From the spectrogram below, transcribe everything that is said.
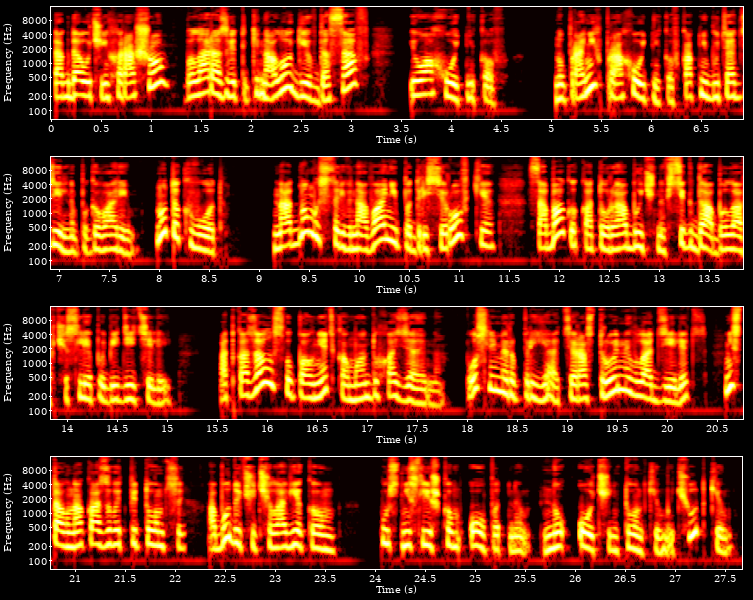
Тогда очень хорошо была развита кинология в ДОСАВ и у охотников. Но про них, про охотников, как-нибудь отдельно поговорим. Ну так вот, на одном из соревнований по дрессировке собака, которая обычно всегда была в числе победителей, отказалась выполнять команду хозяина. После мероприятия расстроенный владелец не стал наказывать питомца, а будучи человеком, пусть не слишком опытным, но очень тонким и чутким,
